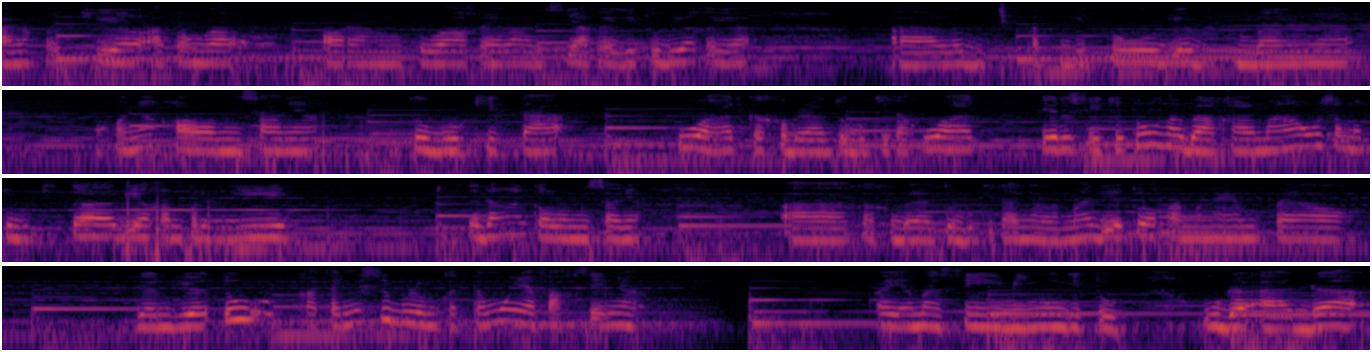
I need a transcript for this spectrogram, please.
anak kecil atau enggak orang tua kayak lansia kayak gitu dia kayak uh, lebih cepat gitu dia berkembangnya. Pokoknya kalau misalnya tubuh kita kuat kekebalan tubuh kita kuat virus itu tuh nggak bakal mau sama tubuh kita dia akan pergi. Sedangkan kalau misalnya uh, kekebalan tubuh kita lemah dia tuh akan menempel. Dan dia tuh katanya sih belum ketemu ya vaksinnya kayak masih bingung gitu. Udah ada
